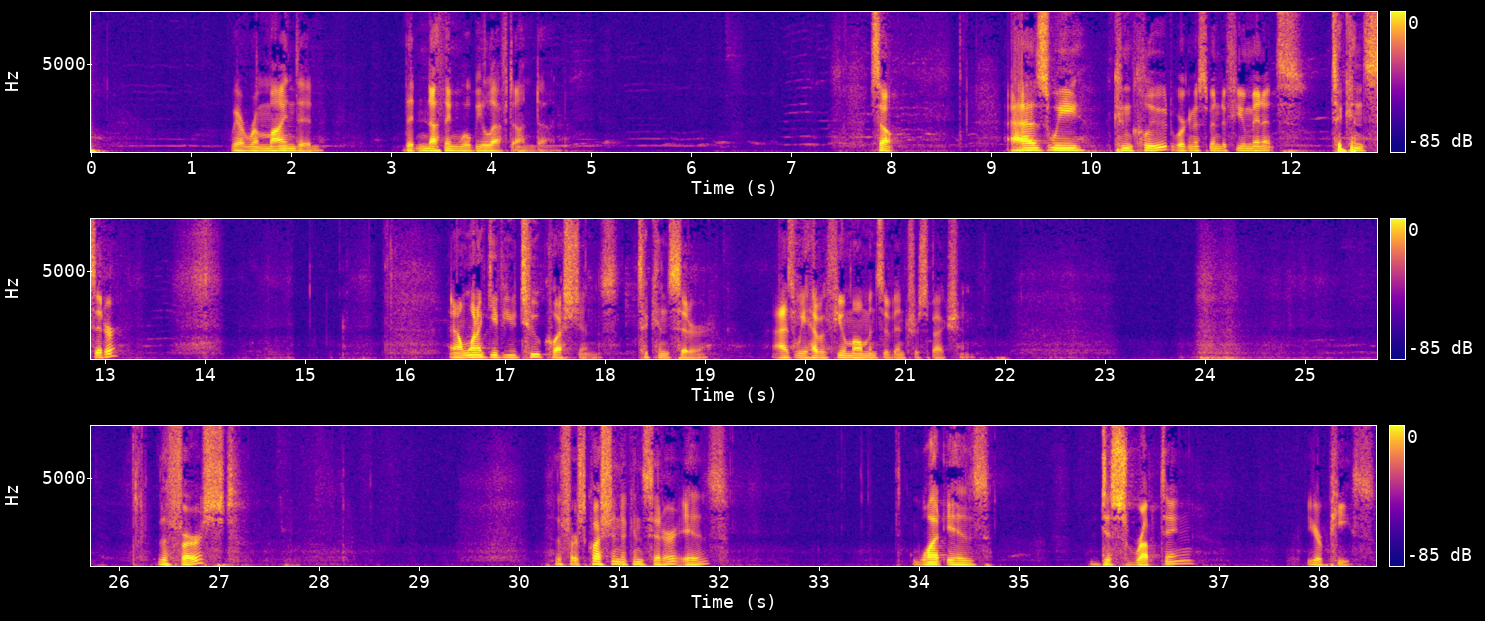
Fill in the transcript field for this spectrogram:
We are reminded that nothing will be left undone. So, as we conclude, we're going to spend a few minutes to consider. And I want to give you two questions to consider as we have a few moments of introspection. The first the first question to consider is what is disrupting your peace?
